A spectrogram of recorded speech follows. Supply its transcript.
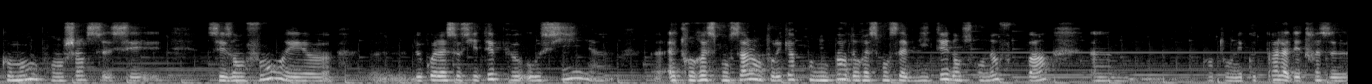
comment on prend en charge ces, enfants et de quoi la société peut aussi être responsable, en tous les cas prendre une part de responsabilité dans ce qu'on offre ou pas, quand on n'écoute pas la détresse de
